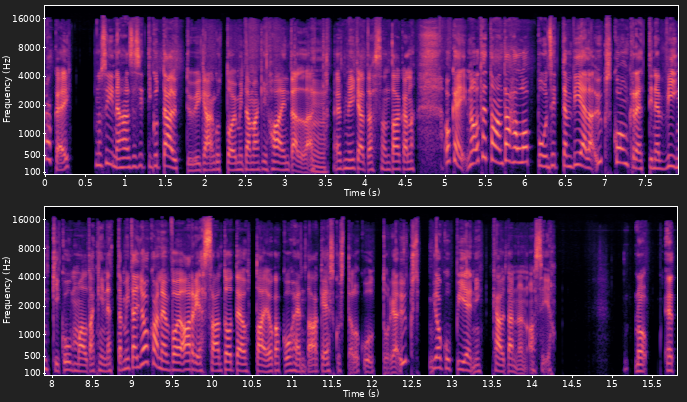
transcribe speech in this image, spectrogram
Okei. Okay. No siinähän se sitten niinku täyttyy ikään kuin toi, mitä mäkin hain tällä, että, mm. että mikä tässä on takana. Okei, no otetaan tähän loppuun sitten vielä yksi konkreettinen vinkki kummaltakin, että mitä jokainen voi arjessaan toteuttaa, joka kohentaa keskustelukulttuuria. Yksi joku pieni käytännön asia. No, et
